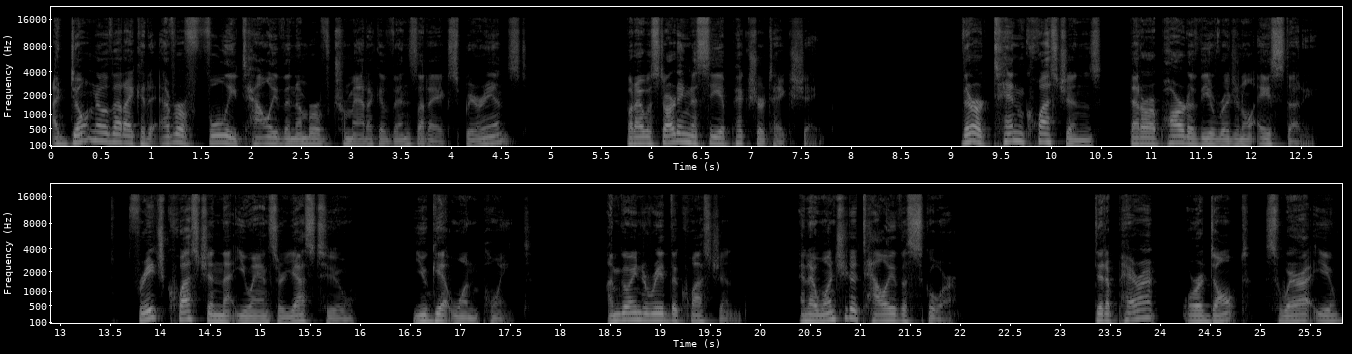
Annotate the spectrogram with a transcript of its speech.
I don't know that I could ever fully tally the number of traumatic events that I experienced, but I was starting to see a picture take shape. There are 10 questions that are a part of the original ACE study. For each question that you answer yes to, you get one point. I'm going to read the question, and I want you to tally the score. Did a parent or adult swear at you,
